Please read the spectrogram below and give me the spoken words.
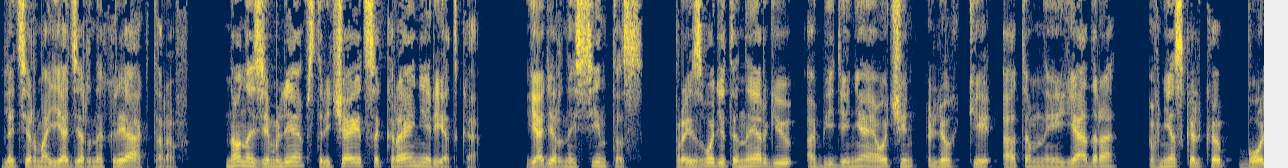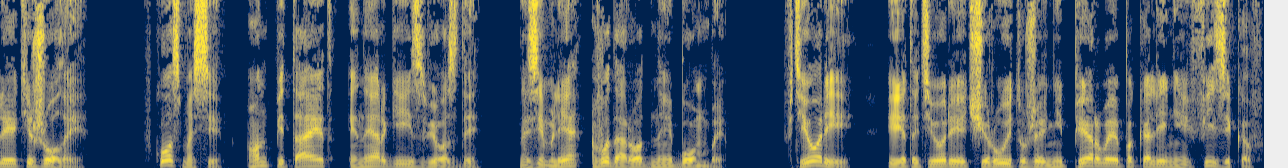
для термоядерных реакторов, но на Земле встречается крайне редко. Ядерный синтез производит энергию, объединяя очень легкие атомные ядра в несколько более тяжелые. В космосе он питает энергией звезды, на Земле – водородные бомбы. В теории, и эта теория чарует уже не первое поколение физиков,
